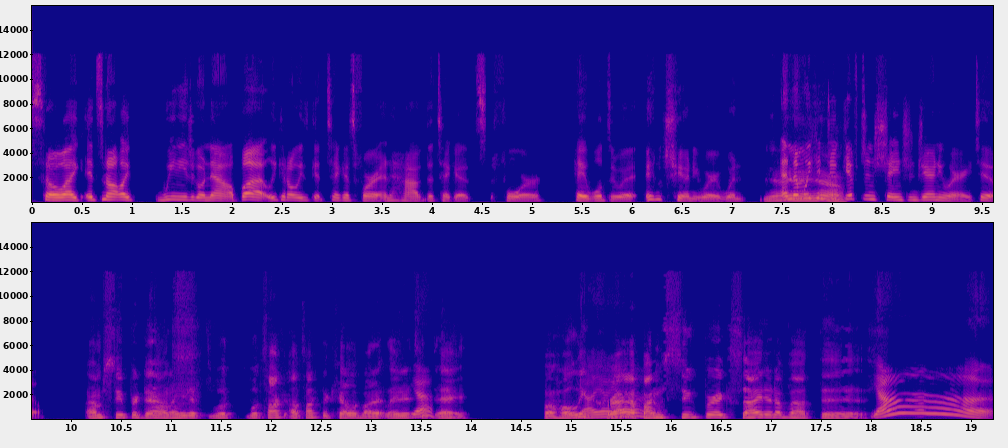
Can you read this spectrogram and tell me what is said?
So like it's not like we need to go now, but we could always get tickets for it and have the tickets for hey, we'll do it in January when Yeah, and then yeah, we can yeah. do gift exchange in January too. I'm super down. I mean, it- we'll we'll talk. I'll talk to Kel about it later today. But holy crap. I'm super excited about this. Yeah.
